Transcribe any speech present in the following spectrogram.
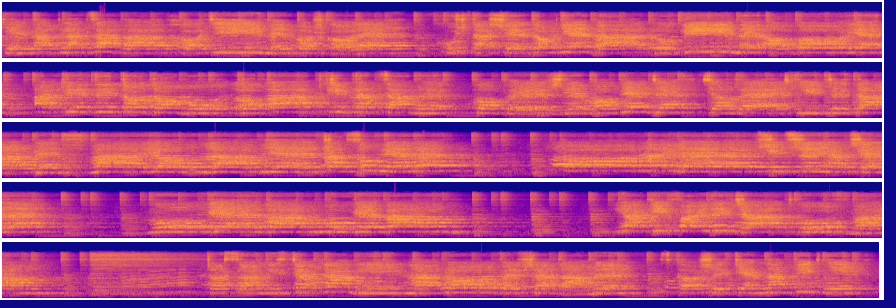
Ptakiem na plac zabaw chodzimy po szkole. Huśta się do nieba, lubimy oboje. A kiedy do domu, do babci wracamy. Po pysznym obiedzie książeczki czytamy. koszykiem na piknik.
